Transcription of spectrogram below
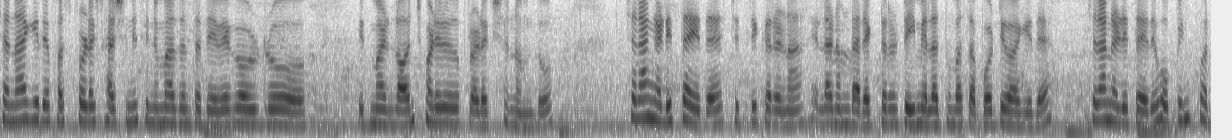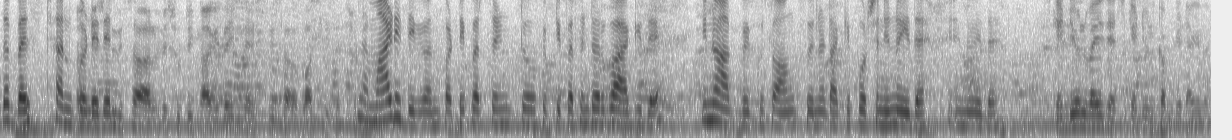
ಚೆನ್ನಾಗಿದೆ. ಫಸ್ಟ್ ಪ್ರಾಡಕ್ಟ್ ಹರ್ಷಿನಿ ಸಿನಿಮಾಸ್ ಅಂತ ದೇವೇಗೌಡರು ಇದು ಮಾಡಿ ಲಾಂಚ್ ಮಾಡಿರೋದು ಪ್ರೊಡಕ್ಷನ್ ನಮ್ಮದು ಚೆನ್ನಾಗಿ ನಡೀತಾ ಇದೆ ಚಿತ್ರೀಕರಣ. ಎಲ್ಲ ನಮ್ಮ ಡೈರೆಕ್ಟರ್ ಟೀಮ್ ಎಲ್ಲ ತುಂಬ ಸಪೋರ್ಟಿವ್ ಆಗಿದೆ. ಚೆನ್ನಾಗಿ ನಡೀತಾ ಇದೆ. ಹೋಪಿಂಗ್ ಫಾರ್ ದ ಬೆಸ್ಟ್ ಅಂದ್ಕೊಂಡಿದ್ದೀನಿ ದಿವಸ ಆಲ್ರೆಡಿ ಶೂಟಿಂಗ್ ಆಗಿದೆ? ಇನ್ನು ಎಷ್ಟು ದಿವಸ ಬಾಕಿ ಇದೆ ಇಲ್ಲ ಮಾಡಿದ್ದೀವಿ. ಒಂದು ಫಾರ್ಟಿ ಪರ್ಸೆಂಟು ಫಿಫ್ಟಿ ಪರ್ಸೆಂಟ್ವರೆಗೂ ಆಗಿದೆ. ಇನ್ನೂ ಆಗಬೇಕು. ಸಾಂಗ್ಸು ಇನ್ನೂ ಟಾಕಿ ಪೋರ್ಷನ್ ಇನ್ನೂ ಇದೆ. ಇನ್ನೂ ಇದೆ. ಸ್ಕೆಡ್ಯೂಲ್ ವೈಸ್ ಎಷ್ಟು ಸ್ಕೆಡ್ಯೂಲ್ ಕಂಪ್ಲೀಟ್ ಆಗಿದೆ?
